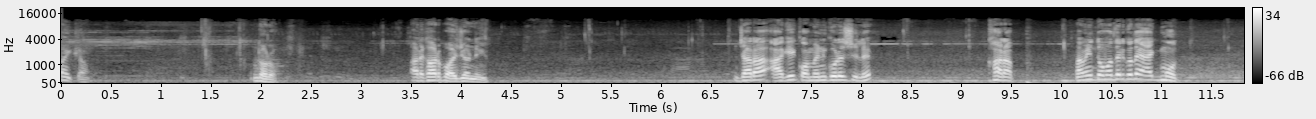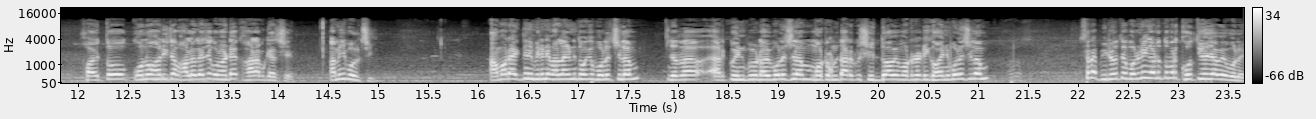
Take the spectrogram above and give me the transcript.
মাইকা ধরো, আর খাওয়ার প্রয়োজন নেই। যারা আগে কমেন্ট করেছিলে, খারাপ। আমি তোমাদের কথা একমত। হয়তো কোনো হাঁড়িটা ভালো গেছে কোনোটা খারাপ গেছে। আমি বলছি, আমার একদিন বিরিয়ানি ভালো লাগেনি, তোমাকে বলেছিলাম। যেটা আর একটু ইম্প্রুভমেন্ট হবে বলেছিলাম, মটনটা আর একটু সিদ্ধ হবে, মটনটা ঠিক হয়নি বলেছিলাম। সেটা ভিডিওতে বলিনি, কারণ তোমার ক্ষতি হয়ে যাবে বলে।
